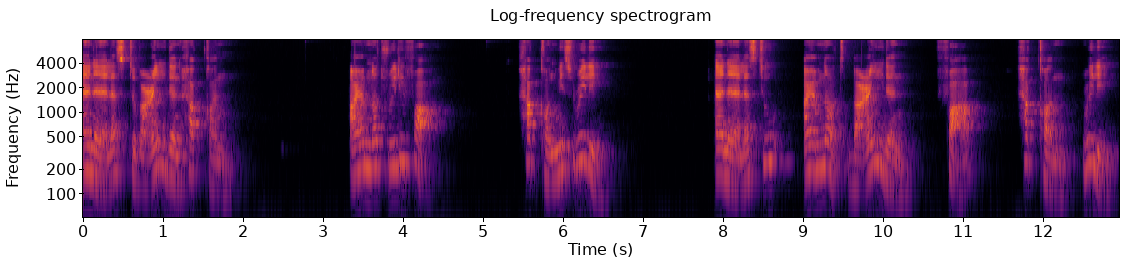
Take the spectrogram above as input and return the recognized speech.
أنا لست بعيدا حقا I am not really far حقا means really أنا لست I am not بعيدا far حقا really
